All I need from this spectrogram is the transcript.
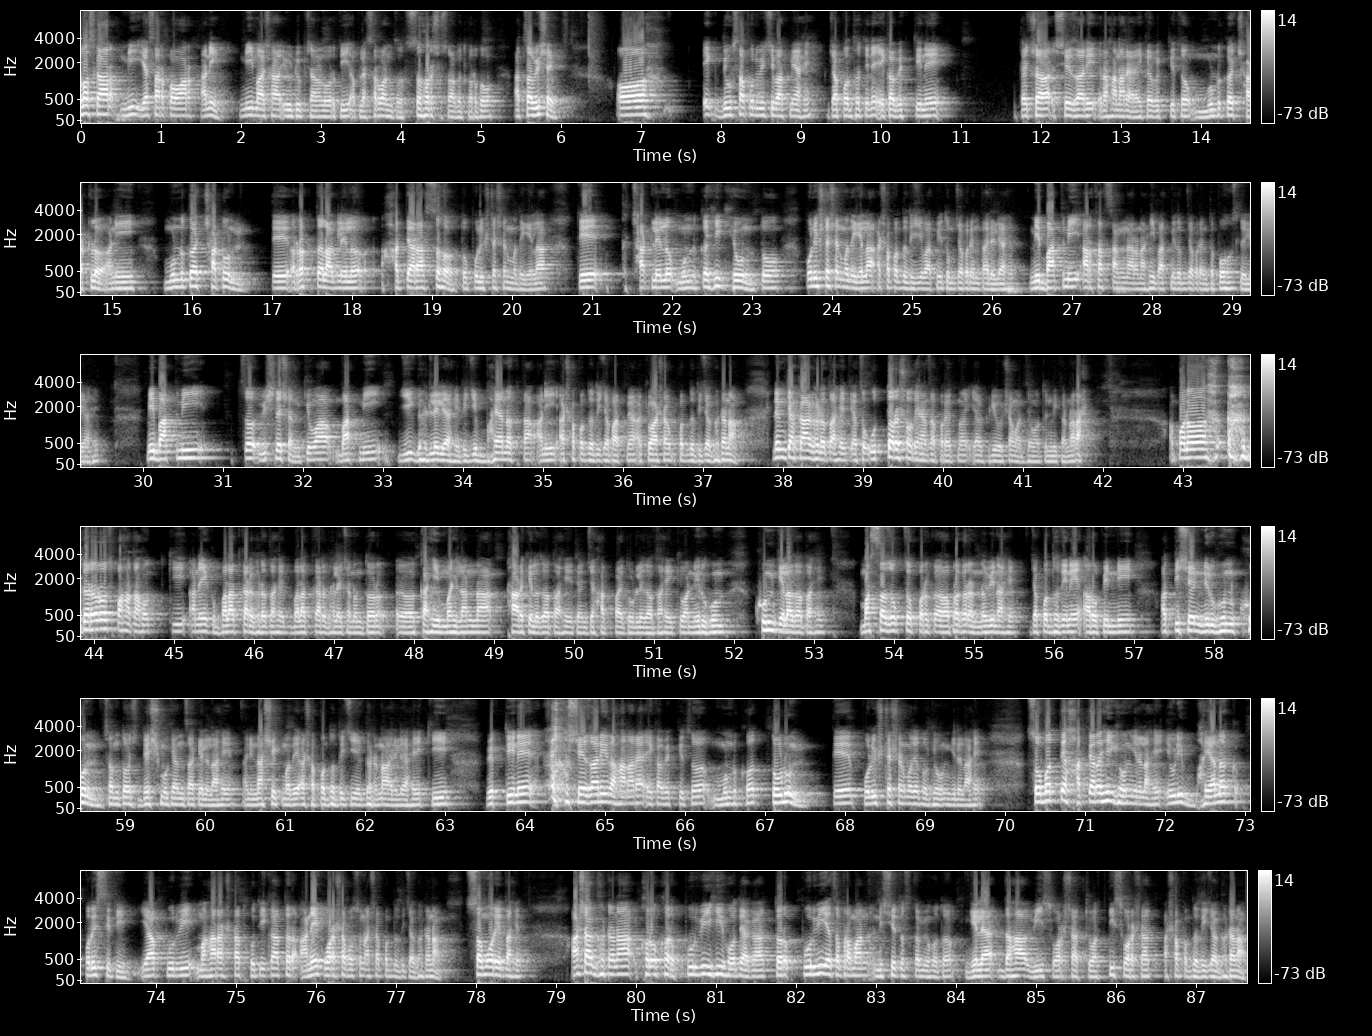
नमस्कार मी S R Pawar आणि मी माझ्या यूट्यूब चॅनलवरती आपल्या सर्वांचं सहर्ष स्वागत करतो. आजचा विषय एक दिवसापूर्वीची बातमी आहे ज्या पद्धतीने एका व्यक्तीने त्याच्या शेजारी राहणाऱ्या एका व्यक्तीचं मुंडकं छाटलं आणि मुंडकं छाटून ते रक्त लागलेलं हत्यारासह तो पोलीस स्टेशनमध्ये गेला. ते छाटलेलं मुंडकंही घेऊन तो पोलीस स्टेशनमध्ये गेला. अशा पद्धतीची बातमी तुमच्यापर्यंत आलेली आहे. मी बातमी अर्थात सांगणार नाही बातमी तुमच्यापर्यंत पोहोचलेली आहे. मी बातमीचं विश्लेषण किंवा बातमी जी घडलेली आहे तिची भयानकता आणि अशा पद्धतीच्या बातम्या किंवा अशा पद्धतीच्या घटना नेमक्या का घडत आहेत याचं उत्तर शोधण्याचा प्रयत्न या व्हिडिओच्या माध्यमातून मी करणार आहे. आपण दररोज पाहत आहोत की अनेक बलात्कार घडत आहेत. बलात्कार झाल्याच्यानंतर काही महिलांना ठार केलं जात आहे त्यांचे हातपाय तोडले जात आहे किंवा निर्घुण खून केला जात आहे. मस्साजोगचं प्रक प्रकरण नवीन आहे. ज्या पद्धतीने आरोपींनी अतिशय निर्घुण खून संतोष देशमुख यांचा केलेला आहे. आणि नाशिकमध्ये अशा पद्धतीची एक घटना आलेली आहे की व्यक्तीने शेजारी राहणाऱ्या एका व्यक्तीचं मुंडकं तोडून ते पोलीस स्टेशनमध्ये तो घेऊन गेलेला आहे. सोबत ते हत्यारही घेऊन गेलेलं आहे. एवढी भयानक परिस्थिती यापूर्वी महाराष्ट्रात होती का? तर अनेक वर्षापासून अशा पद्धतीच्या घटना समोर येत आहेत. अशा घटना खरोखर पूर्वीही होत्या का? तर पूर्वी याचं प्रमाण निश्चितच कमी होतं. गेल्या दहा वीस वर्षात किंवा तीस वर्षात अशा पद्धतीच्या घटना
